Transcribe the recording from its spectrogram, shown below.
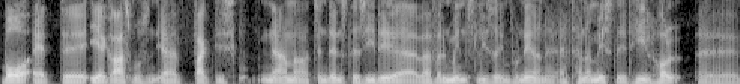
hvor at øh, Erik Rasmussen, jeg har faktisk nærmere tendens til at sige, det er i hvert fald mindst lige så imponerende, at han har mistet et helt hold øh,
